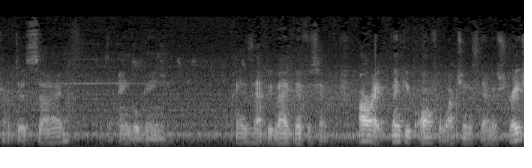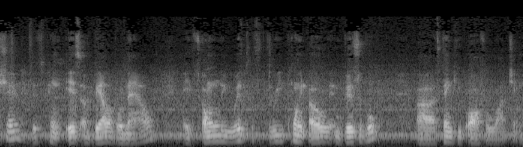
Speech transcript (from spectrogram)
Turn to the side with the angle gain. Paint is absolutely magnificent. Alright, thank you all for watching this demonstration. This paint is available now. It's only with 3.0 Invisible. Uh, thank you all for watching.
